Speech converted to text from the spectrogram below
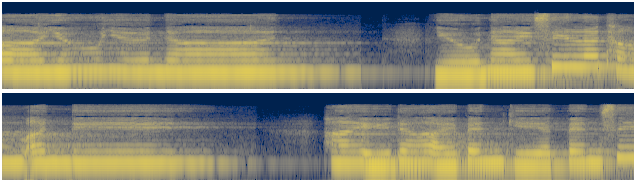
อายุยืนนาน อยู่ในศีลธรรมอันดี ให้ได้เป็นเกียรติเป็นสี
